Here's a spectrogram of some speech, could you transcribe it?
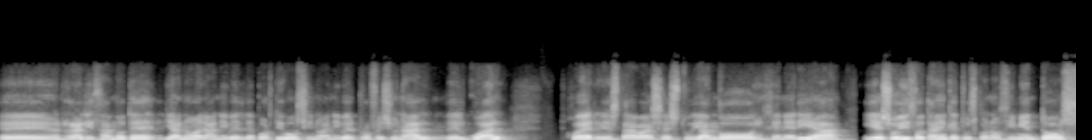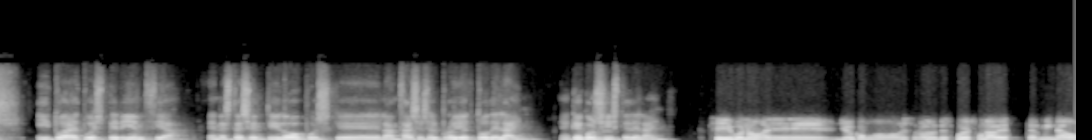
eh, realizándote ya no a nivel deportivo, sino a nivel profesional, del cual, joder, estabas estudiando ingeniería y eso hizo también que tus conocimientos y toda tu experiencia en este sentido, pues que lanzases el proyecto de Line. ¿En qué consiste de Line? Sí, bueno, eh, yo como eso, ¿no? después, una vez terminado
